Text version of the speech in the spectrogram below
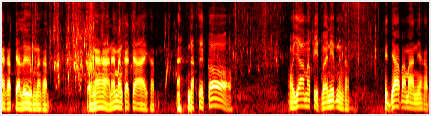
นะครับอย่าลืมนะครับแกว่งอาหารให้มันกระจายครับอะดักเสร็จก็เอาหญ้ามาปิดไว้นิดนึงครับ ปิดหญ้าประมาณนี้ครับ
